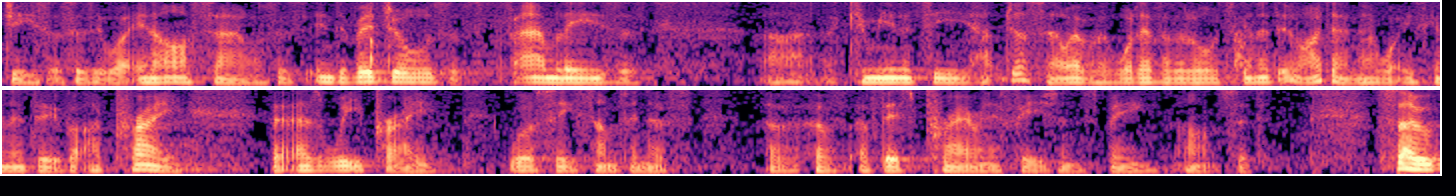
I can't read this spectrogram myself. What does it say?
Jesus, as it were, in ourselves, as individuals, as families, as uh, a community, just however, whatever the Lord's going to do. I don't know what He's going to do, but I pray that as we pray, we'll see something of, of, of, of this prayer in Ephesians being answered. So,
